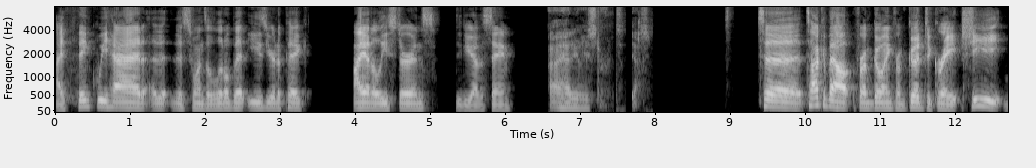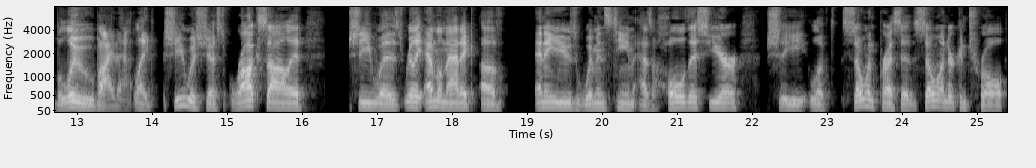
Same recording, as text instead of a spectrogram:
I think we had uh, this one's a little bit easier to pick. I had Elise Stearns. Did you have the same? I had Elise Stearns. Yes to talk about from going from good to great, she blew by that. Like she was just rock solid. She was really emblematic of NAU's women's team as a whole this year. She looked so impressive, so under control.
